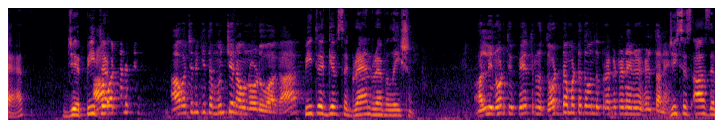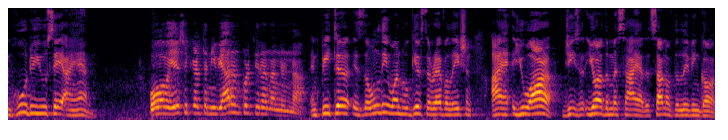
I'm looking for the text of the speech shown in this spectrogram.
that, J- ಆ Peter, ವಚನಕ್ಕಿಂತ ಆ ವಚನಕ್ಕಿಂತ ಮುಂಚೆ ನಾವು ನೋಡುವಾಗ Peter gives a grand revelation. ಅಲ್ಲಿ ನೋಡ್ತೀವಿ ಪೇತ್ರನು ದೊಡ್ಡ ಮಟ್ಟದ ಒಂದು ಪ್ರಕಟಣೆಯನ್ನು ಹೇಳ್ತಾನೆ Jesus asked them, Who do you say I am? ಓ ಯೇಸು ಕೇಳ್ತಾನೆ ನೀವ್ ಯಾರು ಅನ್ಕೊಳ್ತೀರಾ ನನ್ನನ್ನ And Peter is the only one who gives the revelation I, You are Jesus, you are the Messiah, the Son of the living God.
